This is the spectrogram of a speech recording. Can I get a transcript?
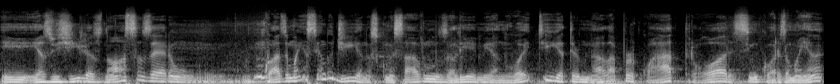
E, e, as vigílias nossas eram quase amanhecendo o dia. Nós começávamos ali meia-noite e ia terminar lá por quatro horas, cinco horas da manhã.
